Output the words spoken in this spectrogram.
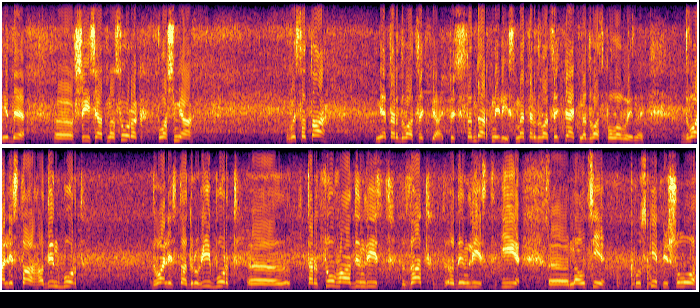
йде е, 60 на 40 плашмя, висота метр 25, тобто стандартний ліс, метр 25 на 2,5. Два ліста один борт, два ліста другий борт, е, торцова один ліст, зад один ліст. І е, на оці куски пішло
